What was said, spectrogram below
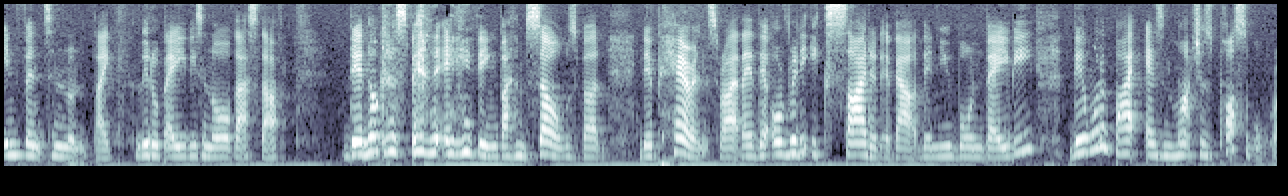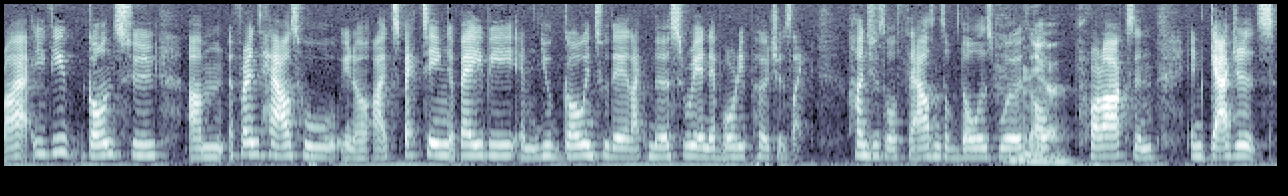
infants and like little babies and all of that stuff. They're not going to spend anything by themselves, but their parents, right? They, they're already excited about their newborn baby. They want to buy as much as possible, right? If you've gone to um, a friend's house who, you know, are expecting a baby and you go into their like nursery and they've already purchased like hundreds or thousands of dollars worth Yeah. of products and, and gadgets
